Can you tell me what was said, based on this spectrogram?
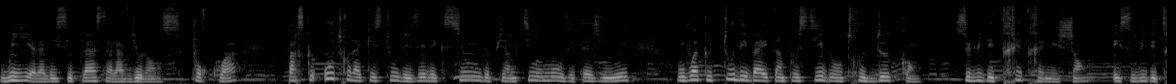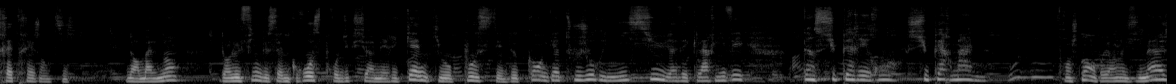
Oui, elle a laissé place à la violence. Pourquoi? Parce que, outre la question des élections, depuis un petit moment aux États-Unis, on voit que tout débat est impossible entre deux camps, celui des très très méchants et celui des très très gentils. Normalement, dans le film de cette grosse production américaine qui oppose ces deux camps, il y a toujours une issue avec l'arrivée d'un super-héros, Superman. Franchement, en voyant les images,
